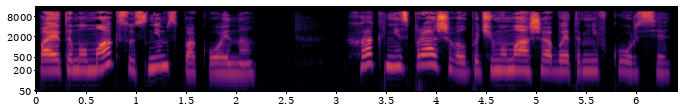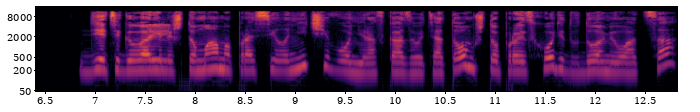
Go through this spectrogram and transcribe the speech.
поэтому Максу с ним спокойно. Хак не спрашивал, почему Маша об этом не в курсе. Дети говорили, что мама просила ничего не рассказывать о том, что происходит в доме у отца,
